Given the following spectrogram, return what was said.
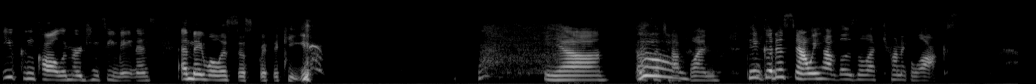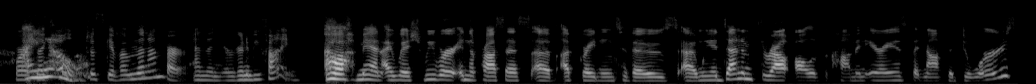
you can call emergency maintenance and they will assist with the key. Yeah, that's a tough one. Thank goodness now we have those electronic locks. Where I like, know. oh, just give them the number, and then you're going to be fine. Oh man, I wish we were in the process of upgrading to those. Uh, we had done them throughout all of the common areas, but not the doors.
